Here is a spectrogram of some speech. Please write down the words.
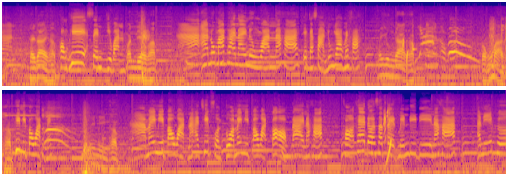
การใช้ได้ครับ ของพี่เซ็นกี่วันวันเดียวครับ อ่าอนุมัติภายใน 1 วันนะคะ เอกสารยุ่งยากไหมคะไม่ยุ่งยากครับใช้เงินออกรถสองบาทครับ พี่มีประวัติไหมไม่มีครับ อ่าไม่มีประวัตินะอาชีพส่วนตัวไม่มีประวัติก็ออกได้นะคะ ขอแค่เดินสเตทเมนต์ดีๆนะคะ อันนี้คือ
